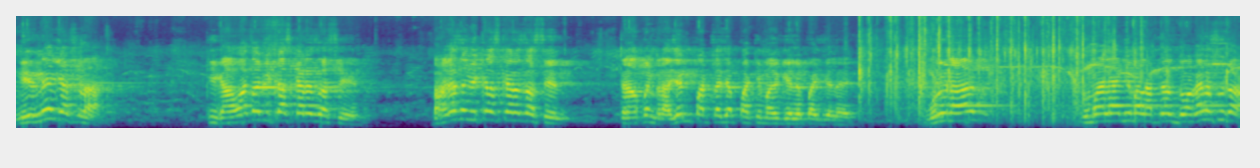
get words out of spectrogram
निर्णय घेतला की गावाचा विकास करायचा असेल भागाचा विकास करायचा असेल तर आपण राजन पाटलाच्या पाठीमागे गेलं पाहिजे म्हणून आज तुम्हाला आणि मला आपल्या दोघांना सुद्धा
